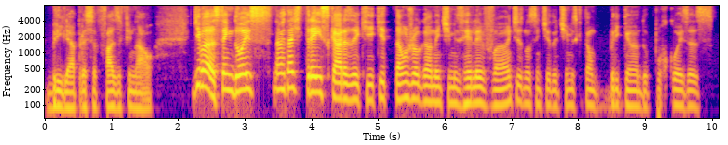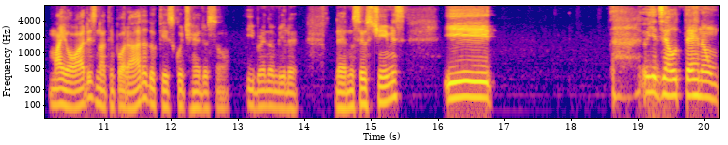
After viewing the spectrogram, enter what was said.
brilhar para essa fase final. Gibas, tem dois, na verdade, três caras aqui que estão jogando em times relevantes, no sentido de times que estão brigando por coisas maiores na temporada do que Scott Henderson e Brandon Miller né, nos seus times. E eu ia dizer alternam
